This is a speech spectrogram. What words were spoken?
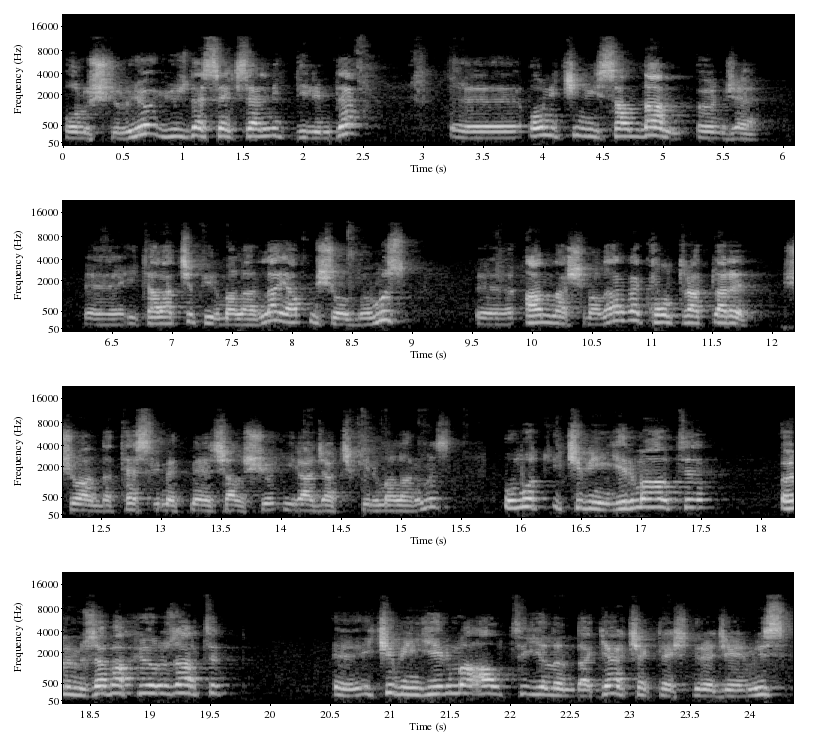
oluşturuyor. Yüzde seksenlik dilimde e, 12 Nisan'dan önce ithalatçı firmalarla yapmış olduğumuz e, anlaşmalar ve kontratları şu anda teslim etmeye çalışıyor ihracatçı firmalarımız. Umut 2026 önümüze bakıyoruz artık. E, 2026 yılında gerçekleştireceğimiz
